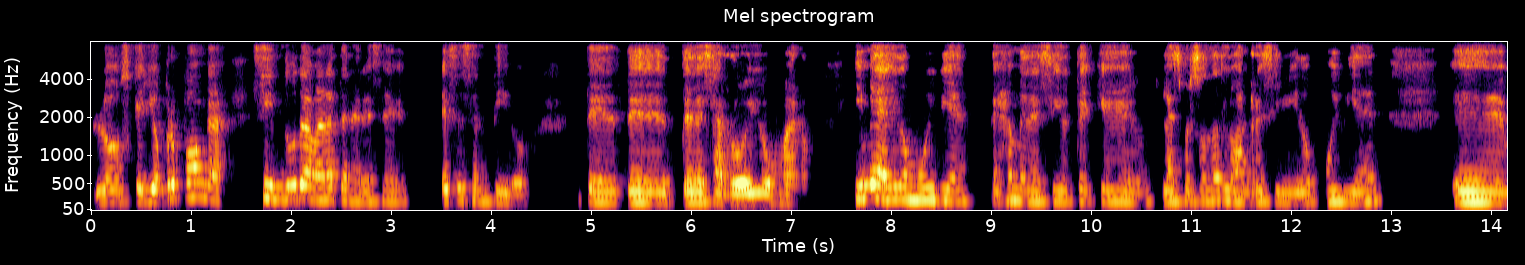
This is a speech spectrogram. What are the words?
los que yo proponga, sin duda van a tener ese, ese sentido de, de desarrollo humano y me ha ido muy bien. Déjame decirte que las personas lo han recibido muy bien. Eh,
